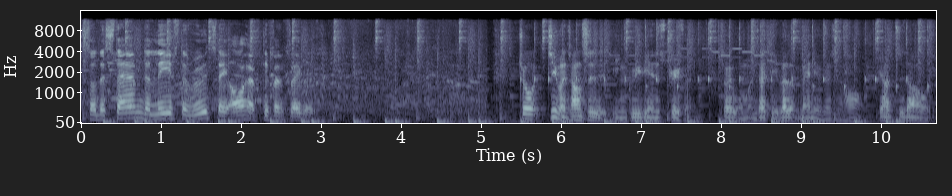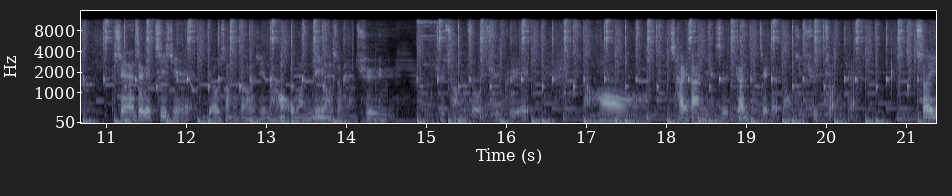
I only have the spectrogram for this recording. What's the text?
so the stem, the leaves, the roots, they all have different flavors. 就基本上是 ingredients driven，所以我们在 develop menu 的时候，要知道现在这个季节有什么东西，然后我们利用什么去去创作去 create，然后菜单也是跟着这个东西去走这样，所以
